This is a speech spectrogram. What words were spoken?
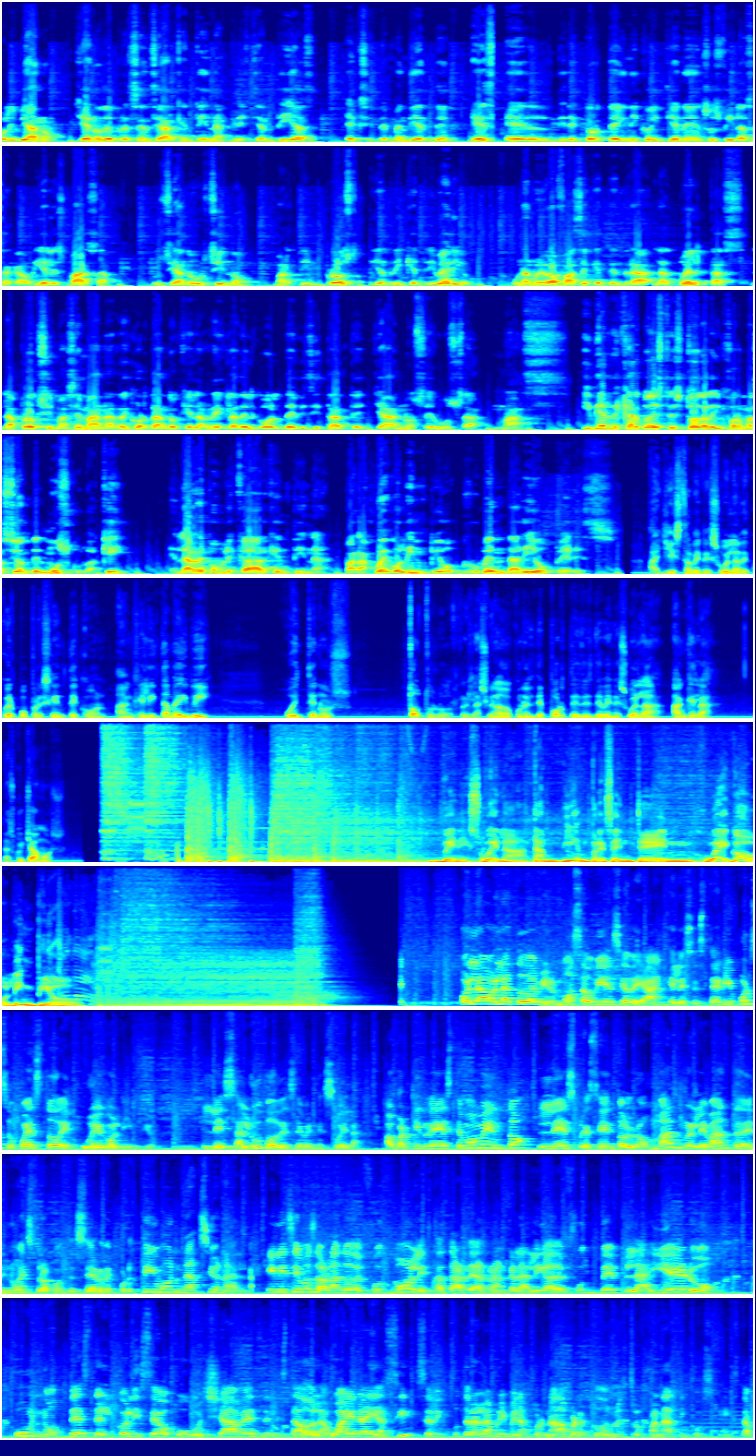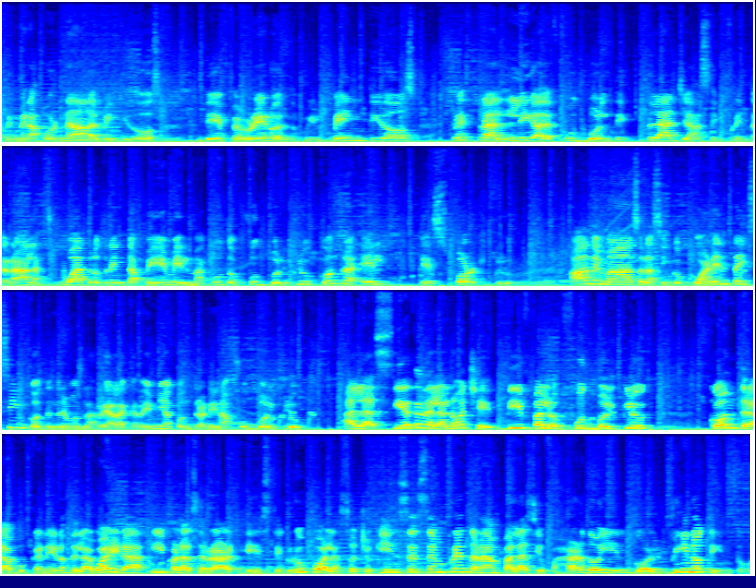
boliviano, lleno de presencia argentina. Cristian Díaz, ex independiente, es el director técnico y tiene en sus filas a Gabriel Esparza, Luciano Ursino, Martín Prost y Enrique Triverio una nueva fase que tendrá las vueltas la próxima semana, recordando que la regla del gol de visitante ya no se usa más. Y bien Ricardo, esta es toda la información del músculo aquí, en la República Argentina. Para Juego Limpio, Rubén Darío Pérez. Allí está Venezuela de cuerpo presente con Angelita Maybe. Cuéntenos todo lo relacionado con el deporte desde Venezuela. Ángela, la escuchamos. Venezuela, también presente en Juego Limpio. Hola, hola a toda mi hermosa audiencia de Ángeles Estéreo y por supuesto de Juego Limpio. Les saludo desde Venezuela. A partir de este momento les presento lo más relevante de nuestro acontecer deportivo nacional. Iniciemos hablando de fútbol. Esta tarde arranca la Liga de Fútbol de Playero 1 desde el Coliseo Hugo Chávez del estado La Guaira y así se disputará la primera jornada para todos nuestros fanáticos. Esta primera jornada del 22 de febrero del 2022, nuestra Liga de Fútbol de Playa se enfrentará a las 4.30 pm el Makuto Fútbol Club contra el Sport Club. Además, a las 5.45 tendremos la Real Academia contra Arena Fútbol Club. A las 7 de la noche, Dípalo Fútbol Club contra Bucaneros de La Guaira. Y para cerrar este grupo, a las 8.15 se enfrentarán Palacio Fajardo y el Gol Vino Tinto.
